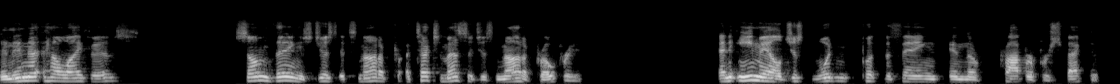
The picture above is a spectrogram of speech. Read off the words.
And isn't that how life is? Some things just, it's not a, a text message is not appropriate. An email just wouldn't put the thing in the proper perspective.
